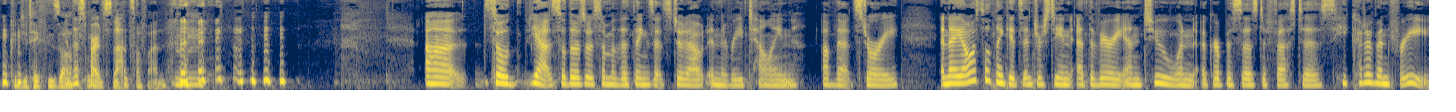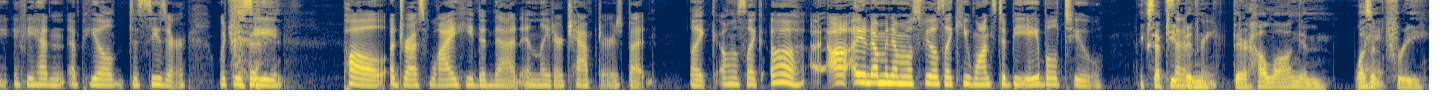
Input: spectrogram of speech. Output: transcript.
Yeah, could you take these off? this please? part's not so fun. Mm-hmm. Uh, so yeah, so those are some of the things that stood out in the retelling of that story. And I also think it's interesting at the very end too when Agrippa says to Festus, he could have been free if he hadn't appealed to Caesar, which we see Paul address why he did that in later chapters, but like almost like, oh, I, I, I mean, it almost feels like he wants to be able to. Except he'd set him been free. there how long and wasn't Right. free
